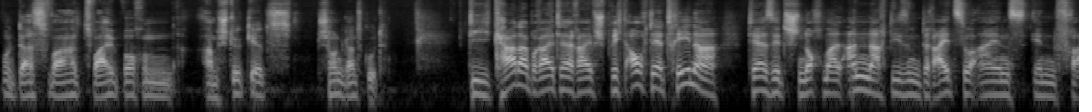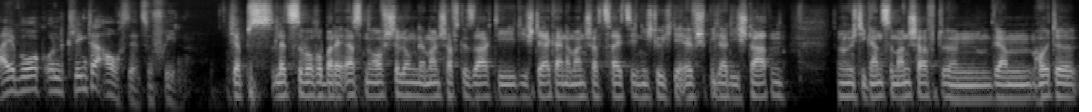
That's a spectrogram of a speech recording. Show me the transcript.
Und das war zwei Wochen am Stück jetzt schon ganz gut. Die Kaderbreite, Herr Reif, spricht auch der Trainer Terzic nochmal an nach diesem 3 zu 1 in Freiburg und klingt er auch sehr zufrieden. Ich habe es letzte Woche bei der ersten Aufstellung der Mannschaft gesagt, die, die Stärke einer Mannschaft zeigt sich nicht durch die elf Spieler, die starten, sondern durch die ganze Mannschaft. Ähm, wir haben heute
